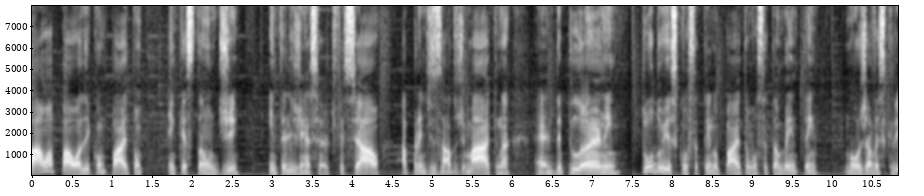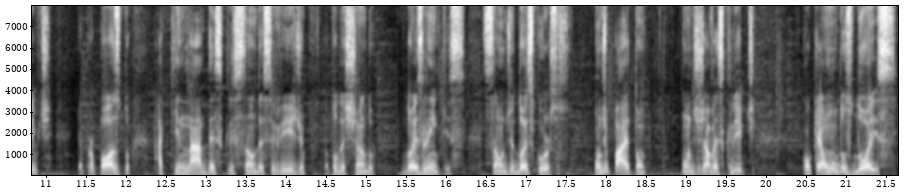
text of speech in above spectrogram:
pau a pau ali com Python em questão de inteligência artificial, aprendizado de máquina, é, deep learning, tudo isso que você tem no Python você também tem no JavaScript. E a propósito, aqui na descrição desse vídeo eu estou deixando dois links. São de dois cursos, um de Python, um de JavaScript. Qualquer um dos dois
